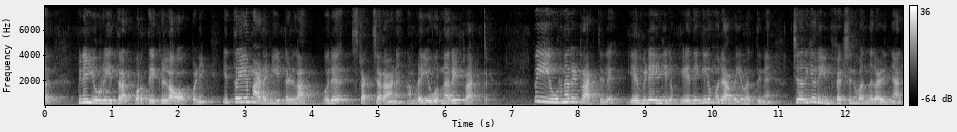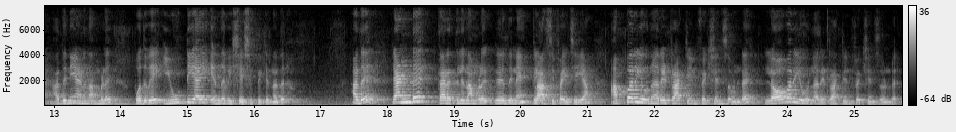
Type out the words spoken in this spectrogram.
പിന്നെ യൂറീത്ര പുറത്തേക്കുള്ള ഓപ്പണിങ് ഇത്രയും അടങ്ങിയിട്ടുള്ള ഒരു സ്ട്രക്ചറാണ് നമ്മുടെ യൂറിനറി ട്രാക്റ്റ് അപ്പോൾ ഈ യൂറിനറി ട്രാക്റ്റിൽ എവിടെയെങ്കിലും ഏതെങ്കിലും ഒരു അവയവത്തിന് ചെറിയൊരു ഇൻഫെക്ഷൻ വന്നു കഴിഞ്ഞാൽ അതിനെയാണ് നമ്മൾ പൊതുവെ യു ടി ഐ എന്ന് വിശേഷിപ്പിക്കുന്നത്. അത് രണ്ട് തരത്തിൽ നമ്മൾ ഇതിനെ ക്ലാസിഫൈ ചെയ്യാം. അപ്പർ യൂറിനറി ട്രാക്റ്റ് ഇൻഫെക്ഷൻസും ഉണ്ട് ലോവർ യൂറിനറി ട്രാക്റ്റ് ഇൻഫെക്ഷൻസും ഉണ്ട്.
